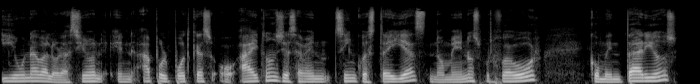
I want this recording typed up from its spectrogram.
y una valoración en Apple Podcast o iTunes, ya saben, cinco estrellas, no menos, por favor, comentarios.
